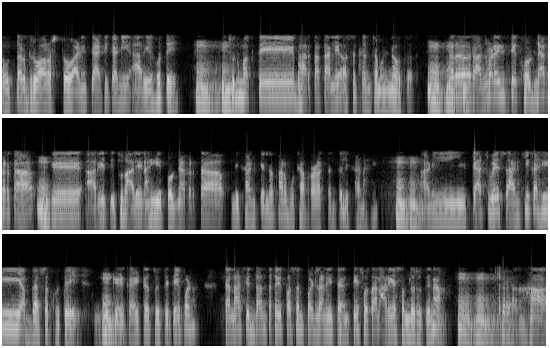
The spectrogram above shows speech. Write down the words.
उत्तर ध्रुवावर असतो आणि त्या ठिकाणी आर्य होते. तिथून मग ते भारतात आले असं त्यांचं म्हणणं होतं. तर राजवाड्यांनी ते खोडण्याकरता म्हणजे आर्य तिथून आले नाही हे खोडण्याकरता लिखाण केलं. फार मोठ्या प्रमाणात त्यांचं लिखाण आहे. आणि त्याच वेळेस आणखी काही अभ्यासक होते. जे हं. टिळकाईटच होते ते पण. त्यांना हा सिद्धांत काही पसंत पडला नाही. ते स्वतःला आर्य समजत होते ना. हा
